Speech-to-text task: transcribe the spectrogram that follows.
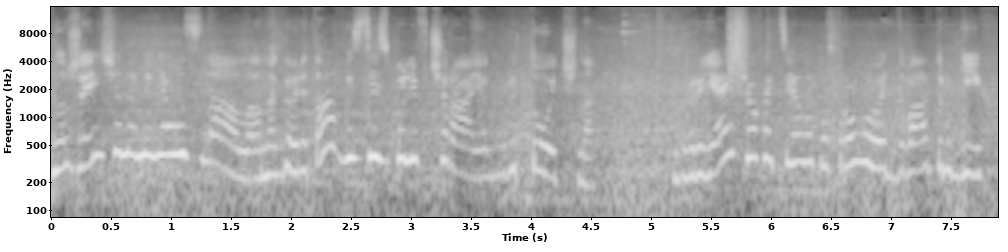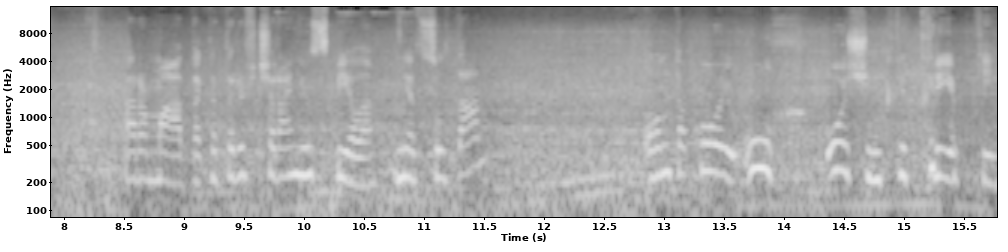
Но женщина меня узнала. Она говорит, а вы здесь были вчера. Я говорю, точно. Говорю, я еще хотела попробовать два других аромата, которые вчера не успела. Нет, султан, он такой, ух, очень крепкий.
